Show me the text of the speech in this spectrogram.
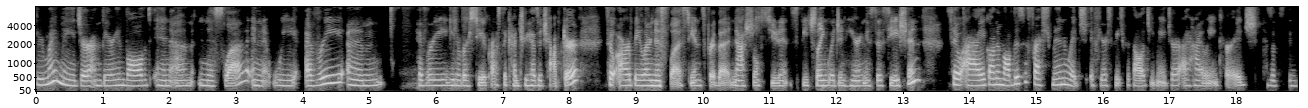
through my major, I'm very involved in um, NSSLHA, and we every um, every university across the country has a chapter. So our Baylor NSSLHA stands for the National Student Speech Language and Hearing Association. So I got involved as a freshman, which if you're a speech pathology major, I highly encourage because it's the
